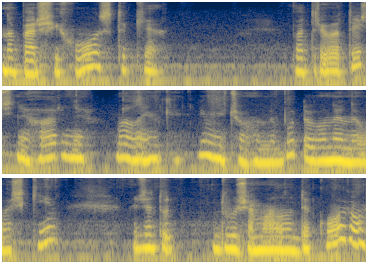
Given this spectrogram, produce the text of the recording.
На перші хвостики. Патріотичні, гарні, маленькі. Їм нічого не буде, вони не важкі. Адже тут дуже мало декору.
